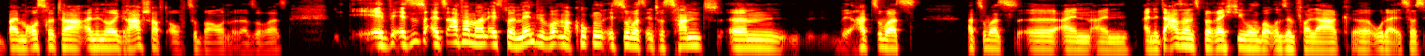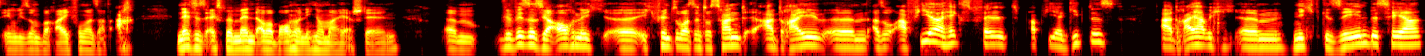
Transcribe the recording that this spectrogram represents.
beim Mausritter eine neue Grafschaft aufzubauen oder sowas. Es ist jetzt einfach mal ein Experiment. Wir wollen mal gucken, ist sowas interessant? Ähm, hat sowas hat sowas äh, ein, ein, eine Daseinsberechtigung bei uns im Verlag äh, oder ist das irgendwie so ein Bereich, wo man sagt, ach, nettes Experiment, aber brauchen wir nicht nochmal herstellen. Ähm, wir wissen es ja auch nicht. Äh, ich finde sowas interessant. A3, ähm, also A4 Hexfeldpapier gibt es. A3 habe ich ähm, nicht gesehen bisher.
